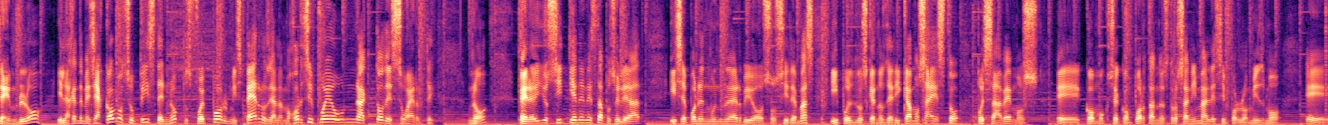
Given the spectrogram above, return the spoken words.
tembló. Y la gente me decía, ¿cómo supiste? No, pues fue por mis perros. Y a lo mejor sí fue un acto de suerte, ¿no? Pero ellos sí tienen esta posibilidad y se ponen muy nerviosos y demás. Y pues los que nos dedicamos a esto, pues sabemos eh, cómo se comportan nuestros animales y por lo mismo, eh,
